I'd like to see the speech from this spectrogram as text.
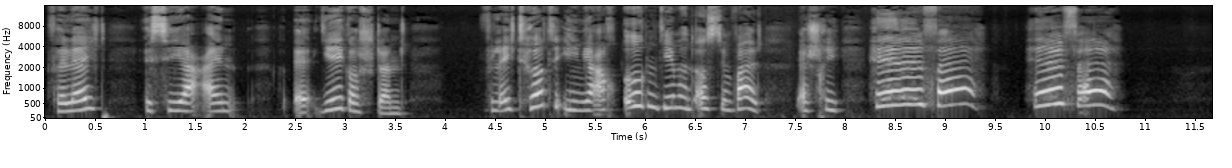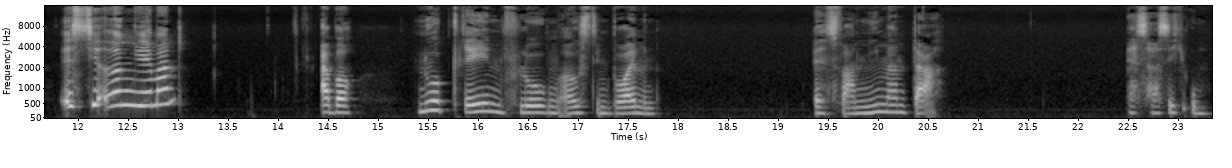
Vielleicht ist hier ja ein äh, Jägerstand. Vielleicht hörte ihn ja auch irgendjemand aus dem Wald. Er schrie Hilfe! Hilfe! Ist hier irgendjemand? Aber nur Krähen flogen aus den Bäumen. Es war niemand da. Er sah sich um.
